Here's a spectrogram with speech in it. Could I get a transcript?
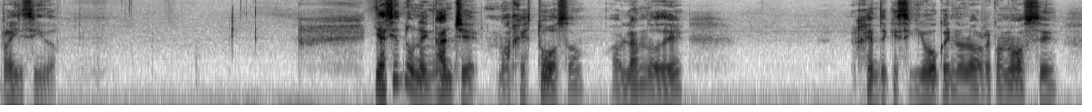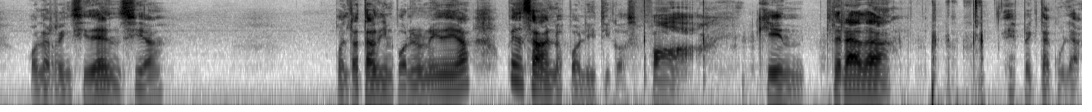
reincido. Y haciendo un enganche majestuoso, hablando de gente que se equivoca y no lo reconoce, o la reincidencia, o el tratar de imponer una idea, pensaba en los políticos. ¡Qué entrada espectacular!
